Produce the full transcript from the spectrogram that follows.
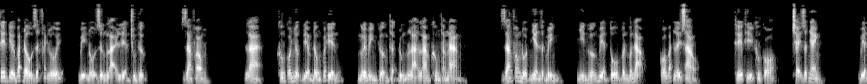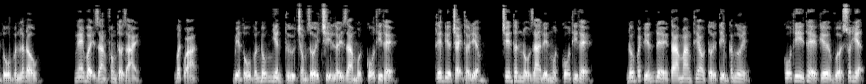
tên kia bắt đầu rất phách lối, bị nổ dừng lại liền trung thực. Giang phong, là, không có nhược điểm đông quách tiến người bình thường thật đúng là làm không thắng nàng giang phong đột nhiên giật mình nhìn hướng biển tố vẫn vấn đạo có bắt lấy sao? Thế thì không có chạy rất nhanh. Biển tố vẫn lắc đầu. Nghe vậy giang phong thở dài. Bất quá. Biển tố vẫn đông nhiên từ trong giới chỉ lấy ra một cỗ thi thể. Tên đia chạy thời điểm trên thân nổ ra đến một cỗ thi thể. Đông bách tiến để ta mang theo tới tìm các ngươi. Cỗ thi thể kia vừa xuất hiện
